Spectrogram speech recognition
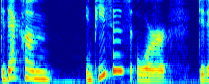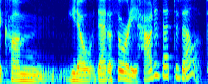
did that come in pieces or did it come, you know, that authority? How did that develop?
